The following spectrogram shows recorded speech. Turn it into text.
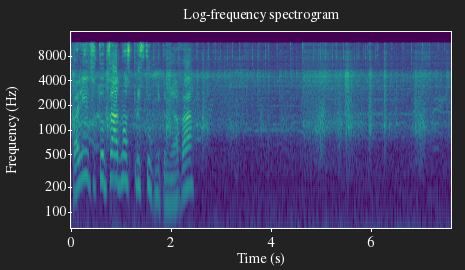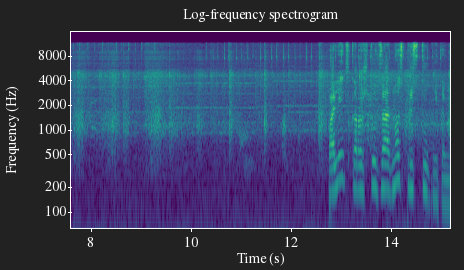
Полиция тут заодно с преступниками, ага. Полиция, короче, тут заодно с преступниками.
